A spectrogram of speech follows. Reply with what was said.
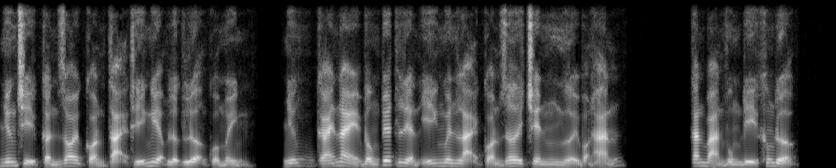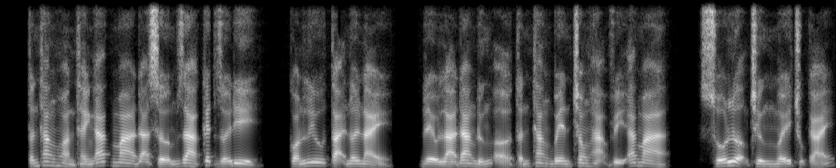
nhưng chỉ cần roi còn tại thí nghiệm lực lượng của mình những cái này bông tuyết liền y nguyên lại còn rơi trên người bọn hắn. Căn bản vùng đi không được. Tấn thăng hoàn thành ác ma đã sớm ra kết giới đi, còn lưu tại nơi này, đều là đang đứng ở tấn thăng bên trong hạ vị ác ma, số lượng chừng mấy chục cái,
